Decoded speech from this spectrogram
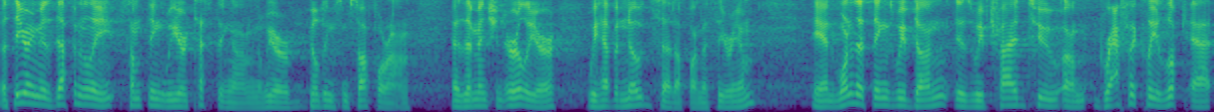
Ethereum is definitely something we are testing on. We are building some software on As I mentioned earlier, we have a node set up on Ethereum. And one of the things we've done is we've tried to um, graphically look at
